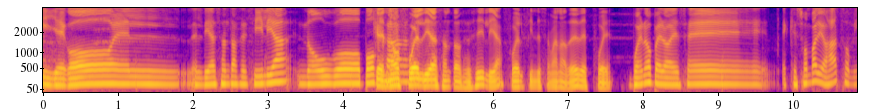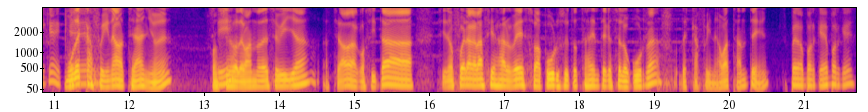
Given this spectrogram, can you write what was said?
Y llegó el, el día de Santa Cecilia, no hubo podcast. Que no fue el día de Santa Cecilia, fue el fin de semana de después. Bueno, pero ese. Es que son varios actos, Miquel. es Muy descafeinado este año, ¿eh? Consejo de banda de Sevilla. La cosita. Si no fuera gracias al beso, a Pulso y toda esta gente que se le ocurra, uf, descafeinado bastante, ¿eh? ¿Pero por qué? ¿Por qué?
